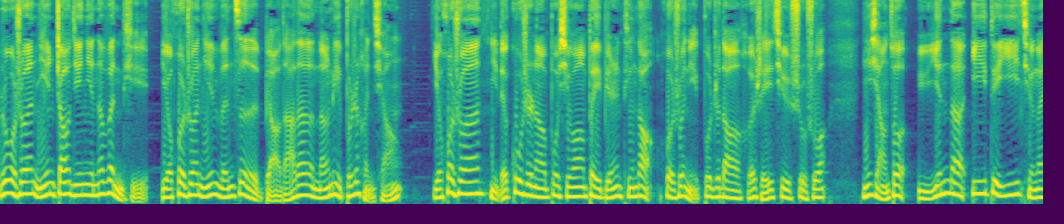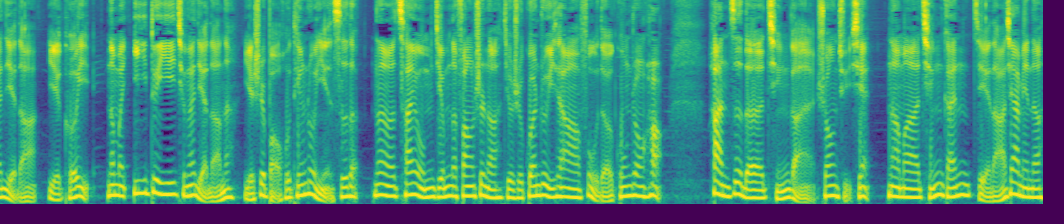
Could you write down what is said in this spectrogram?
如果说您着急您的问题，也或者说您文字表达的能力不是很强，也或者说你的故事呢不希望被别人听到，或者说你不知道和谁去诉说，你想做语音的一对一情感解答也可以。那么一对一情感解答呢，也是保护听众隐私的。那参与我们节目的方式呢，就是关注一下父母的公众号“汉字的情感双曲线”。那么情感解答下面呢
